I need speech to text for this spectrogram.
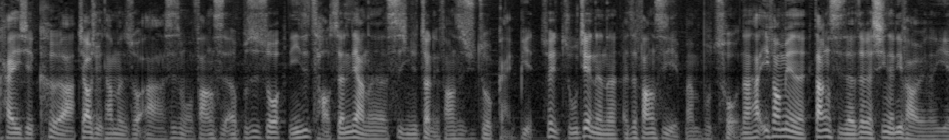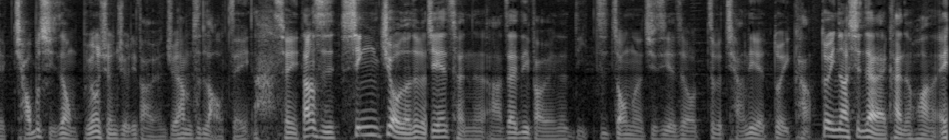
开一些课啊，教学他们说啊是什么方式，而不是说你一直炒声量呢，事情就照你方式去做改变。所以逐渐的呢，这方式也蛮不错。那他一方面呢，当时的这个新的立法委员呢，也瞧不起这种不用选举的立法委员，觉得他们是老贼啊。所以当时新旧的这个阶层呢，啊，在立法委员的底之中呢，其实也只有这个。强烈的对抗，对应到现在来看的话呢，哎，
